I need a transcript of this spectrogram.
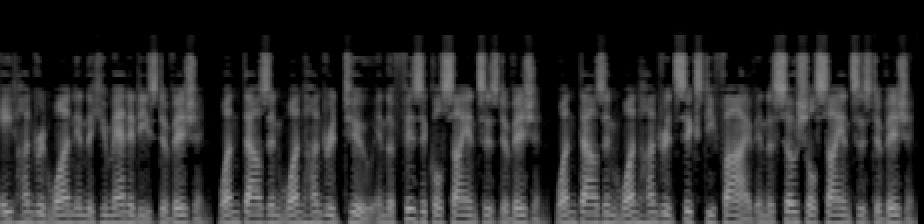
801 in the Humanities Division, 1,102 in the Physical Sciences Division, 1,165 in the Social Sciences Division,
